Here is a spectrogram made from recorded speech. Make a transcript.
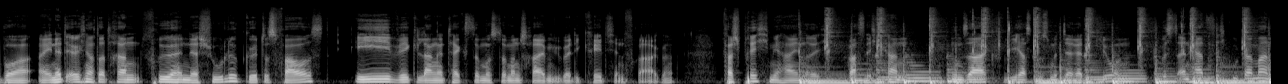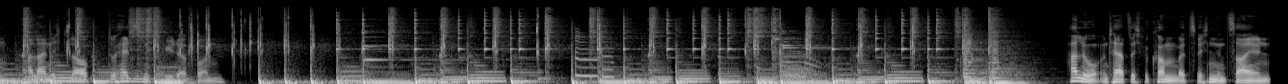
Boah, erinnert ihr euch noch daran, früher in der Schule, Goethes Faust, ewig lange Texte musste man schreiben über die Gretchenfrage. Versprich mir, Heinrich, was ich kann. Nun sag, wie hast du's mit der Religion? Du bist ein herzlich guter Mann, allein ich glaub, du hältst nicht viel davon. Hallo und herzlich willkommen bei Zwischen den Zeilen.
